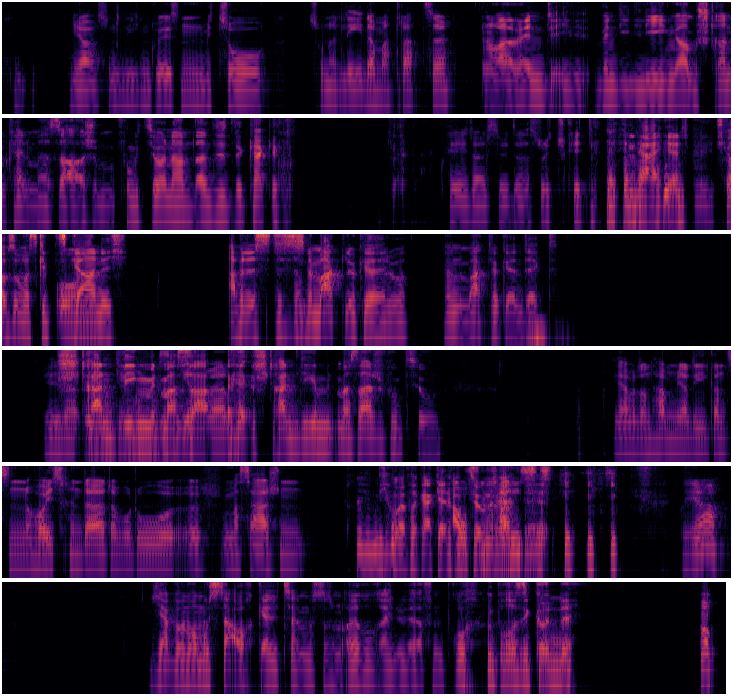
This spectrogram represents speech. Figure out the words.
ja, sind Liegen gewesen mit so, so einer Ledermatratze. Oh, wenn die, wenn die liegen am Strand keine Massagefunktion haben, dann sind sie kacke. Okay, da ist wieder das Rich Kid. Nein, ich glaube, sowas gibt's Und- gar nicht. Aber das, das ist eine Marktlücke, Herr Du. Wir haben eine Marktlücke entdeckt. Will da Strand liegen mit Massa werden? Strand liegen mit Massagefunktion. Ja, aber dann haben ja die ganzen Häuschen da, da wo du äh, Massagen. Die haben einfach gar keine Funktion mehr. Ja, ja, aber man muss da auch Geld sein, muss da so einen Euro reinwerfen pro, pro Sekunde. einfach,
